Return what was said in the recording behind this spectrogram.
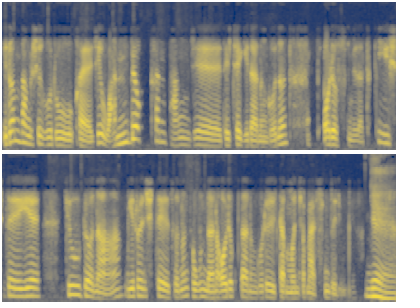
이런 방식으로 가야지 완벽한 방제 대책이라는 거는 어렵습니다. 특히 이 시대의 기후 변화 이런 시대에서는 더군다나 어렵다는 거를 일단 먼저 말씀드립니다. 예.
